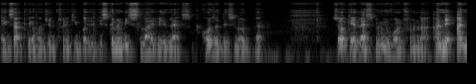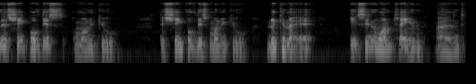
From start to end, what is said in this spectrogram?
exactly 120, but it's going to be slightly less because of this lone pair. So okay, let's move on from that. And, it, and the shape of this molecule, the shape of this molecule, looking at it, it's in one plane and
